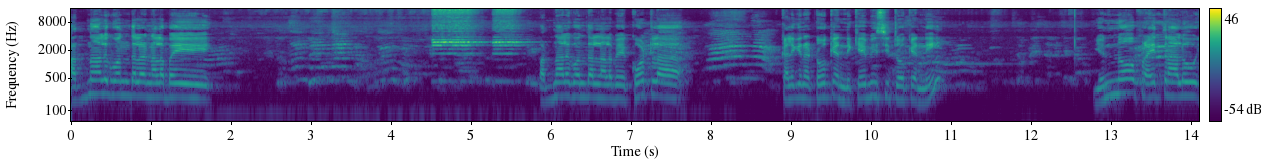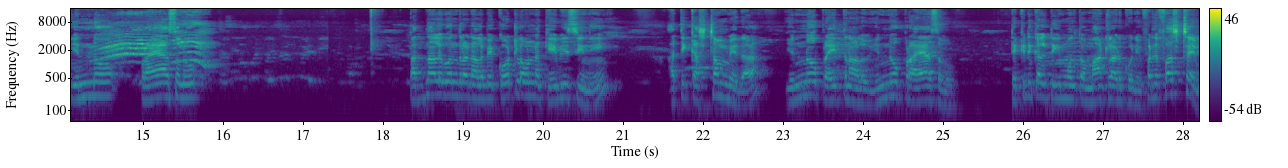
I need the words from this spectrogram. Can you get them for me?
పద్నాలుగు వందల నలభై పద్నాలుగు వందల నలభై కోట్ల కలిగిన టోకెన్ని కేబీసీ టోకెన్ని ఎన్నో ప్రయత్నాలు ఎన్నో ప్రయాసలు. పద్నాలుగు వందల నలభై కోట్ల ఉన్న కేబీసీని అతి కష్టం మీద ఎన్నో ప్రయత్నాలు ఎన్నో ప్రయాసలు టెక్నికల్ టీములతో మాట్లాడుకొని for the first time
